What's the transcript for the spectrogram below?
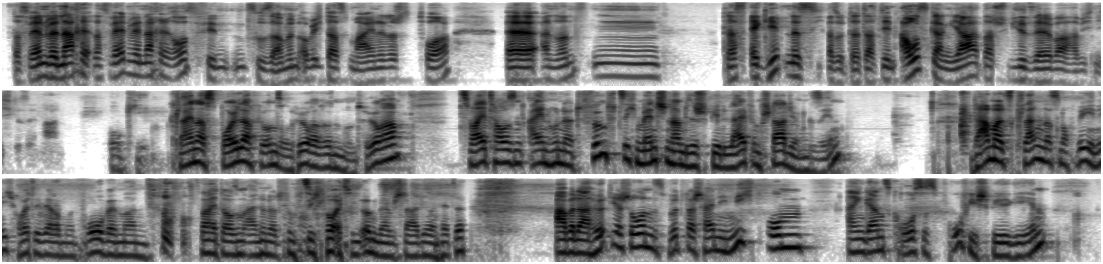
Das werden wir nachher, das werden wir nachher rausfinden zusammen, ob ich das meine, das Tor. Äh, ansonsten das Ergebnis, also das, das, den Ausgang, ja, das Spiel selber habe ich nicht gesehen, nein. Okay, kleiner Spoiler für unsere Hörerinnen und Hörer. 2150 Menschen haben dieses Spiel live im Stadion gesehen. Damals klang das noch wenig. Heute wäre man froh, wenn man 2150 Leute in irgendeinem Stadion hätte. Aber da hört ihr schon, es wird wahrscheinlich nicht um ein ganz großes Profispiel gehen.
